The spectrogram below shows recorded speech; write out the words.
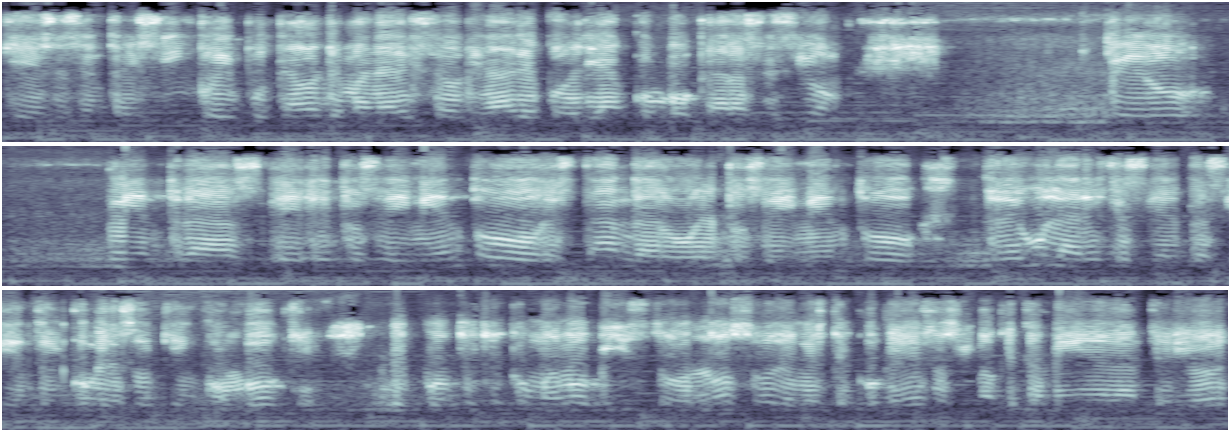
que 65 diputados de manera extraordinaria podrían convocar a sesión, pero mientras eh, el procedimiento estándar o el procedimiento regular es que sea el presidente del Congreso quien convoque. El punto es que como hemos visto, no solo en este Congreso, sino que también en el anterior,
